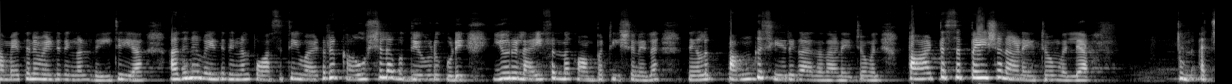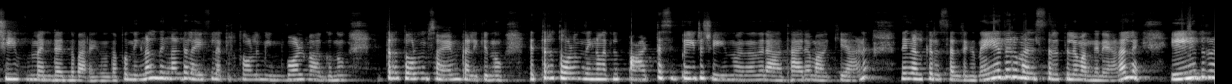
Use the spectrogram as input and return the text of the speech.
സമയത്തിന് വേണ്ടി നിങ്ങൾ വെയിറ്റ് ചെയ്യുക. അതിനു വേണ്ടി നിങ്ങൾ പോസിറ്റീവായിട്ട് ഒരു കൗശല ബുദ്ധിയോടുകൂടി ഈ ഒരു ലൈഫ് എന്ന കോമ്പറ്റീഷനിൽ നിങ്ങൾ പങ്കുചേരുക എന്നതാണ് ഏറ്റവും വലിയ പാർട്ടിസിപ്പേഷൻ ആണ് ഏറ്റവും വലിയ അച്ചീവ്മെന്റ് എന്ന് പറയുന്നത്. അപ്പോൾ നിങ്ങൾ നിങ്ങളുടെ ലൈഫിൽ എത്രത്തോളം ഇൻവോൾവ് ആകുന്നു എത്രത്തോളം സ്വയം കളിക്കുന്നു എത്രത്തോളം നിങ്ങൾ അതിൽ പാർട്ടിസിപ്പേറ്റ് ചെയ്യുന്നു എന്നതിന് ആധാരമാക്കിയാണ് നിങ്ങൾക്ക് റിസൾട്ട് കിട്ടുന്നത്. ഏതൊരു മത്സരത്തിലും അങ്ങനെയാണ് അല്ലേ? ഏതൊരു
